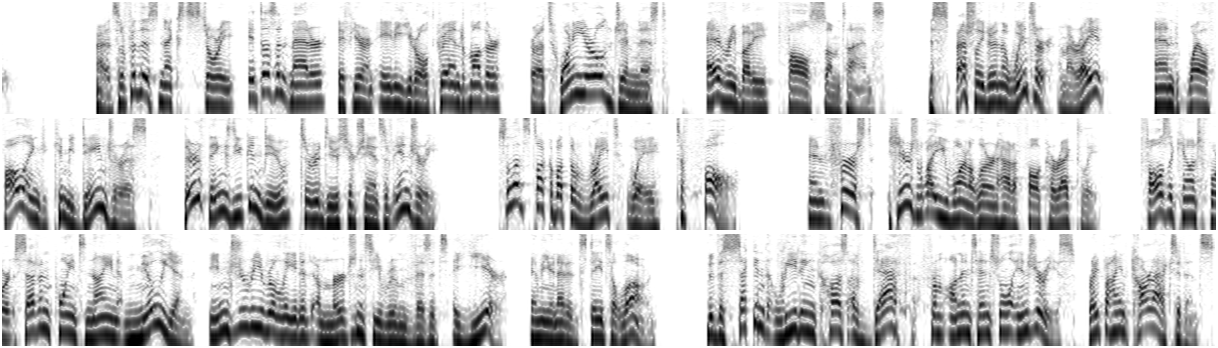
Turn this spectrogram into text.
right, so for this next story, it doesn't matter if you're an 80 year old grandmother or a 20 year old gymnast, everybody falls sometimes, especially during the winter, am I right? And while falling can be dangerous, there are things you can do to reduce your chance of injury. So let's talk about the right way to fall. And first, here's why you want to learn how to fall correctly. Falls account for 7.9 million injury related emergency room visits a year in the United States alone. They're the second leading cause of death from unintentional injuries, right behind car accidents.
